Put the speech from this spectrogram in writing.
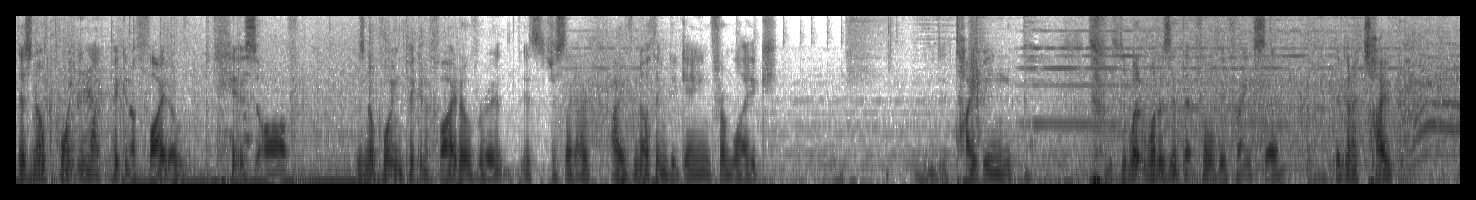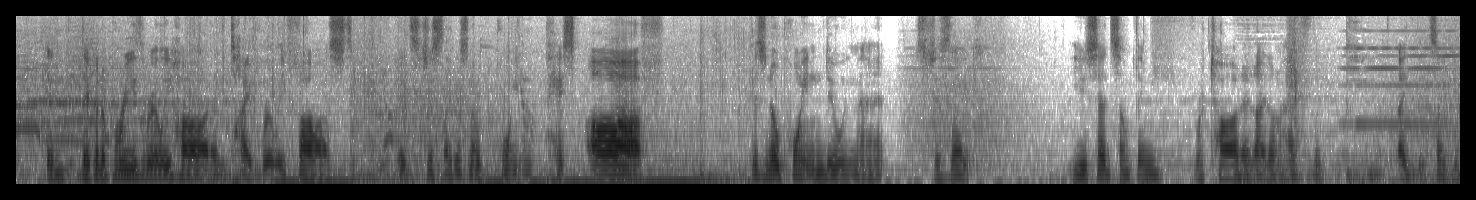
there's no point in like picking a fight over piss off. There's no point in picking a fight over it. It's just like I've I've nothing to gain from like typing what what is it that Filthy Frank said? They're gonna type and they're gonna breathe really hard and type really fast. It's just like there's no point in piss off. There's no point in doing that. It's just like you said something retarded. I don't have the. I, it's like you,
